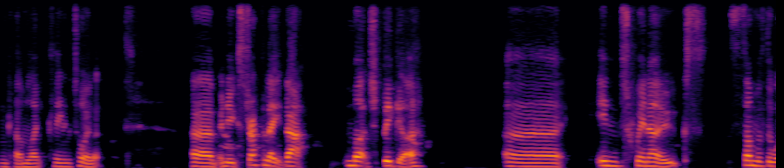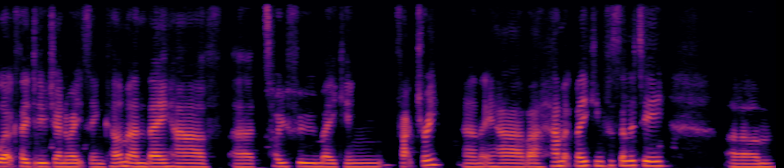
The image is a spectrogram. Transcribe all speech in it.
income, like cleaning the toilet. Um, and you extrapolate that much bigger uh, in Twin Oaks, some of the work they do generates income, and they have a tofu making factory, and they have a hammock making facility, um,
